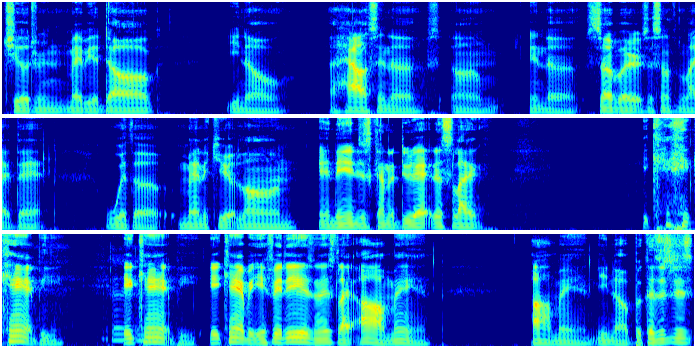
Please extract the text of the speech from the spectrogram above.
children, maybe a dog, you know, a house in the um in the suburbs or something like that with a manicured lawn and then just kind of do that it's like it can't, it can't be. It can't be. It can't be. If it is and it's like oh man. Oh man you know because it's just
